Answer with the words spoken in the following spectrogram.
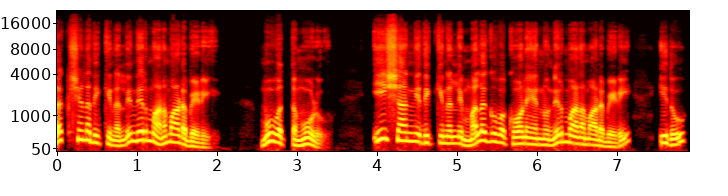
ದಕ್ಷಿಣ ದಿಕ್ಕಿನಲ್ಲಿ ನಿರ್ಮಾಣ ಮಾಡಬೇಡಿ. ಮೂವತ್ತ ಮೂರು. ಈಶಾನ್ಯ ದಿಕ್ಕಿನಲ್ಲಿ ಮಲಗುವ ಕೋಣೆಯನ್ನು ನಿರ್ಮಾಣ ಮಾಡಬೇಡಿ. ಇದು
